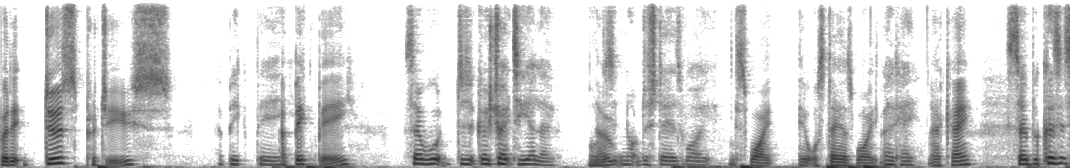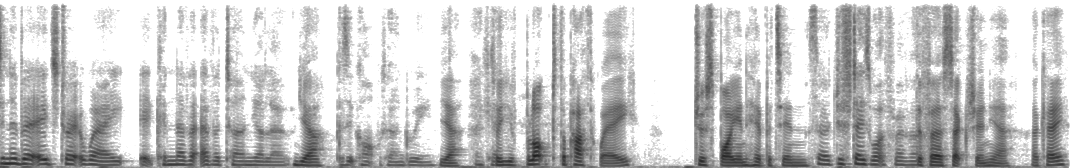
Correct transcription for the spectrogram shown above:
but it does produce a big B. a big B. So what, does it go straight to yellow? Or does No. it not just stay as white? It's white. It will stay as white. Okay. Okay. So because it's inhibited straight away, it can never ever turn yellow Yeah. because it can't turn green. Yeah. Okay. So you've blocked the pathway just by inhibiting So it just stays white forever. the first section. Yeah. Okay.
